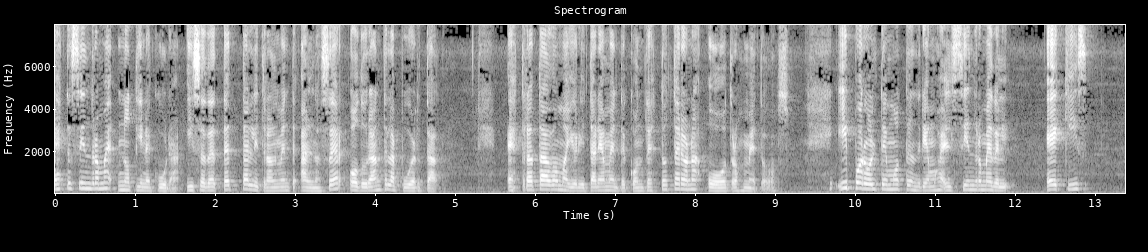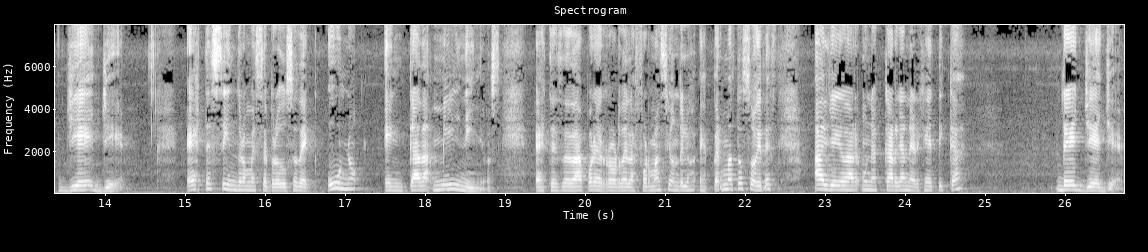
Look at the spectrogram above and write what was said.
Este síndrome no tiene cura y se detecta literalmente al nacer o durante la pubertad. Es tratado mayoritariamente con testosterona u otros métodos. Y por último tendríamos el síndrome del XYY este síndrome se produce de uno en cada mil niños. Este se da por error de la formación de los espermatozoides al llevar una carga energética de YY.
